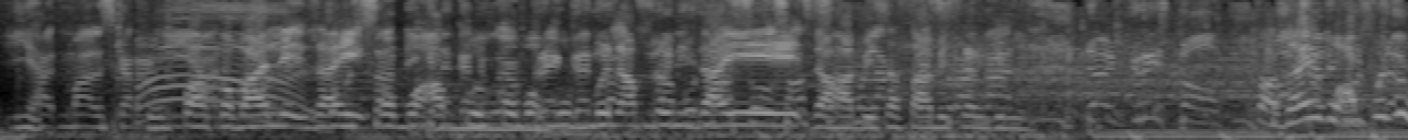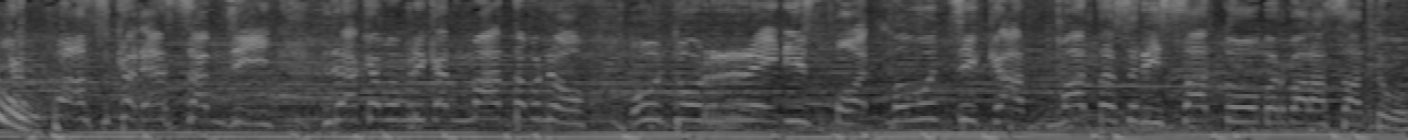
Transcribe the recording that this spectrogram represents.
Lihat Mal sekarang Sumpah kau balik, Zaid. Kau buat apa? Kau buat movement apa ni, Zaid? Dah habis asal habiskan gini. Tak, Zaid buat apa tu? Pasukan SMG tidak akan memberikan mata penuh untuk Ready Spot menguncikan mata seri satu berbalas satu.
